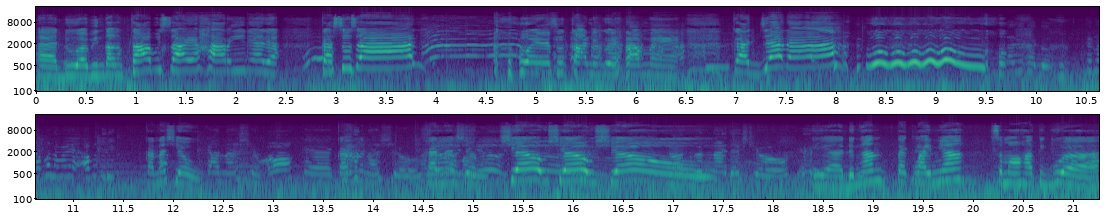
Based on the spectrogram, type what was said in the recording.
eh, dua bintang tamu saya hari ini. Ada Kak Susan, Wah suka nih gue rame, Kak Jana. Kenapa namanya? Apa tadi? Karena show, Karena show. Oke, Karena- karena show. karena show, show, show, show. Karena ada show. Oke. Iya, dengan tagline-nya semau hati gua.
